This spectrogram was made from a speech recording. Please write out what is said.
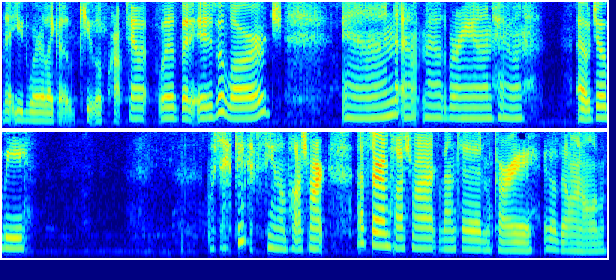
that you'd wear like a cute little crop top with, but it is a large. And I don't know the brand. Hang on. Oh, Joby which I think I've seen on Poshmark. I'll start on Poshmark, Vinted, Mercari. It'll go on all of them.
